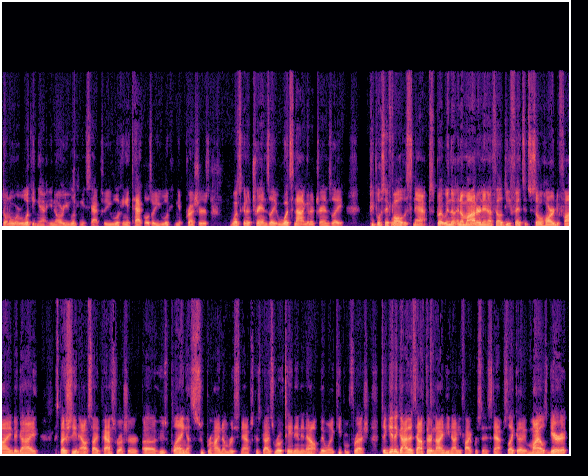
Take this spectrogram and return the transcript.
don't know what we're looking at. You know, are you looking at sacks? Are you looking at tackles? Are you looking at pressures? What's going to translate? What's not going to translate? People say follow the snaps, but in the in a modern NFL defense, it's so hard to find a guy, especially an outside pass rusher, uh, who's playing a super high number of snaps because guys rotate in and out. They want to keep them fresh. To get a guy that's out there 90, 95% of snaps, like a Myles Garrett,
